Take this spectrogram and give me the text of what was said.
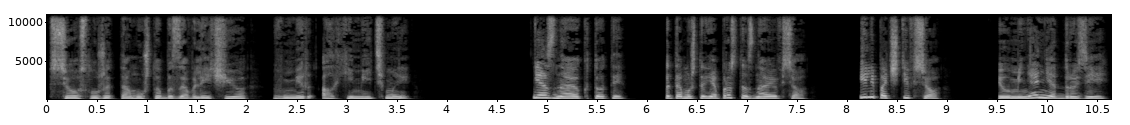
все служит тому, чтобы завлечь ее в мир алхимии тьмы. «Я знаю, кто ты, потому что я просто знаю все. Или почти все. И у меня нет друзей,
